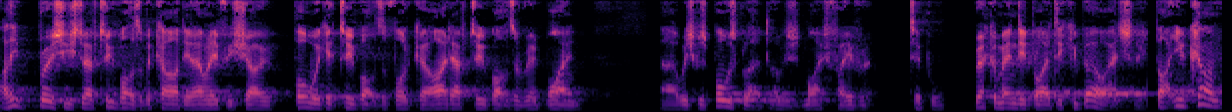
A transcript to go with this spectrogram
I think Bruce used to have two bottles of Bacardi on every show. Paul would get two bottles of vodka. I'd have two bottles of red wine. Uh, which was Bull's Blood, which is my favourite tipple. Recommended by Dickie Bell, actually. But you can't,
